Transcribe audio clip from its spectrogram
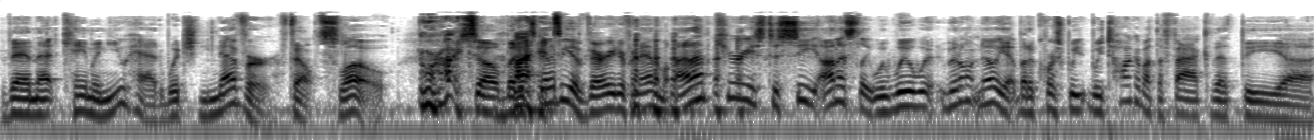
than that Cayman you had, which never felt slow. Right, So, but it's going to be a very different animal. and I'm curious to see. Honestly, we, we we don't know yet, but of course we, we talk about the fact that the uh,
